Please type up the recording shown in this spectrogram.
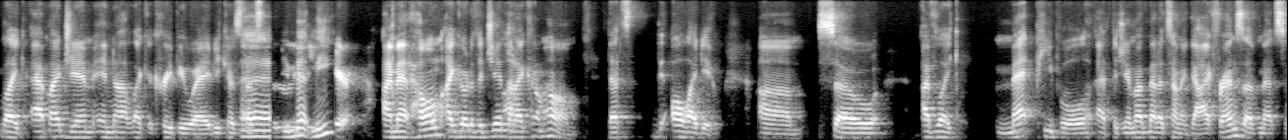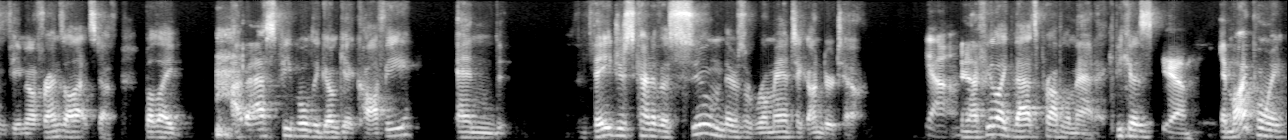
like at my gym in not like a creepy way because that's Uh, you met me? here. I'm at home, I go to the gym, and I come home. That's the, all I do. Um so I've like met people at the gym. I've met a ton of guy friends. I've met some female friends, all that stuff. But like, I've asked people to go get coffee and they just kind of assume there's a romantic undertone. Yeah. And I feel like that's problematic because Yeah, at my point,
